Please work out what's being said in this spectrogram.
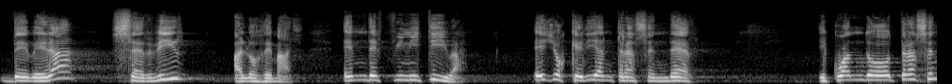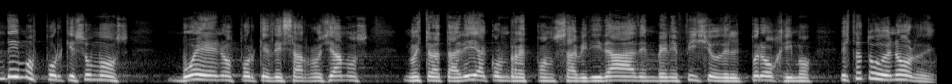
deberá servir a los demás. En definitiva, ellos querían trascender. Y cuando trascendemos porque somos buenos, porque desarrollamos nuestra tarea con responsabilidad, en beneficio del prójimo, está todo en orden.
